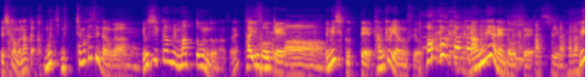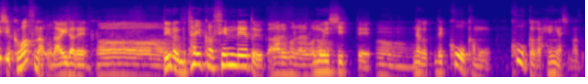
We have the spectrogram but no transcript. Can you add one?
でしかもなんかむっちゃムカついたのがうん。4時間目マット運動なんですよね。体操系。あで飯食って短距離やるんですよ。なんでやねんと思って。飯食わすなと間で。っていうのが体育から洗礼というなか思い知って。うん。なんかで効果も効果が変やしまず。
